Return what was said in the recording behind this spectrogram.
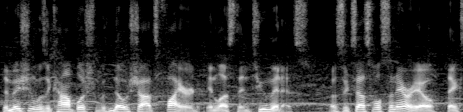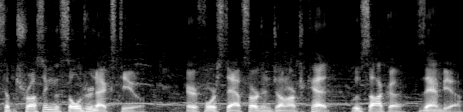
the mission was accomplished with no shots fired in less than two minutes. A successful scenario thanks to trusting the soldier next to you. Air Force Staff Sergeant John Archiquette, Lusaka, Zambia.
